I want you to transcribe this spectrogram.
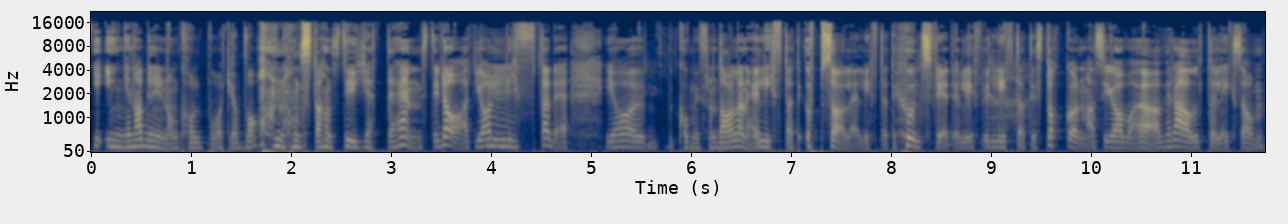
ingen hade ju någon koll på vart jag var någonstans. Det är ju jättehemskt idag att jag liftade. Jag kom ju från Dalarna, jag liftade till Uppsala, jag liftade till Hultsfred, jag lif- liftade till Stockholm. Alltså jag var överallt och liksom,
